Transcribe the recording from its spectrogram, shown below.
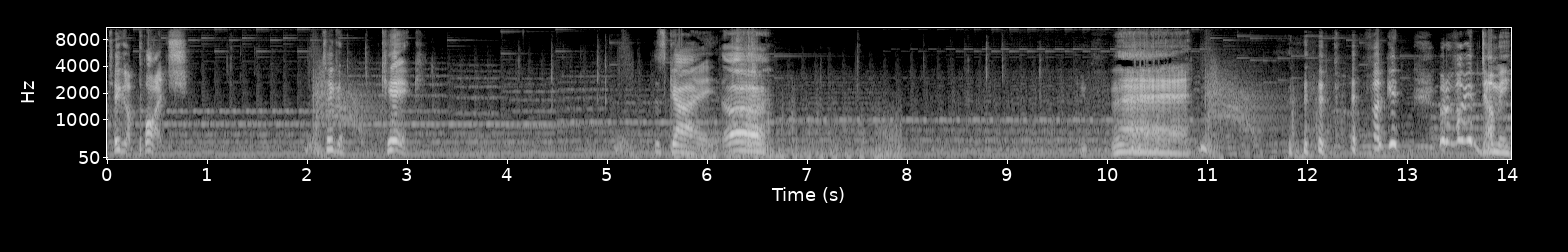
Take a punch! Take a kick! This guy. Ugh! fucking, what a fucking dummy!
